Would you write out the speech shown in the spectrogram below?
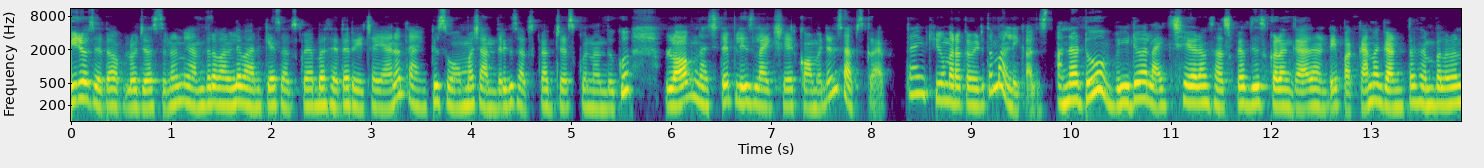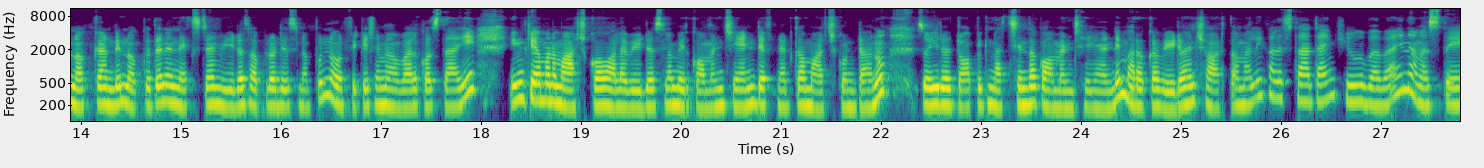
వీడియోస్ అయితే అప్లోడ్ చేస్తున్నాను. మీ అందరి వల్లే వన్ కే సబ్స్క్రైబర్స్ అయితే రీచ్ అయ్యాను. థ్యాంక్ యూ సో మచ్ అందరికీ సబ్స్క్రైబ్ చేస్తాను చేసుకున్నందుకు బ్లాగ్ నచ్చితే please like share comment and subscribe. Thank you మరొక వీడియోతో మళ్ళీ కలుస్తాను అన్నట్టు వీడియో లైక్ చేయడం సబ్స్క్రైబ్ చేసుకోవడం కాదండి. పక్కన గంట సింబల్ నొక్కండి. నొక్కితే నేను నెక్స్ట్ టైం వీడియోస్ అప్లోడ్ చేసినప్పుడు నోటిఫికేషన్ ఇవ్వాలకి వస్తాయి. ఇంకేమైనా మార్చుకోవాలా వీడియోస్లో మీరు కామెంట్ చేయండి. డెఫినెట్గా మార్చుకుంటాను. సో ఈరోజు టాపిక్ నచ్చిందా కామెంట్ చేయండి. మరొక వీడియో అండ్ షార్ట్తో మళ్ళీ కలుస్తా. థ్యాంక్ యూ బాయ్ నమస్తే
